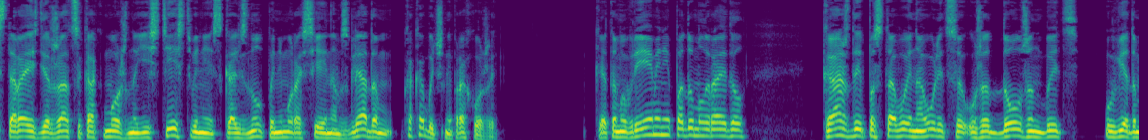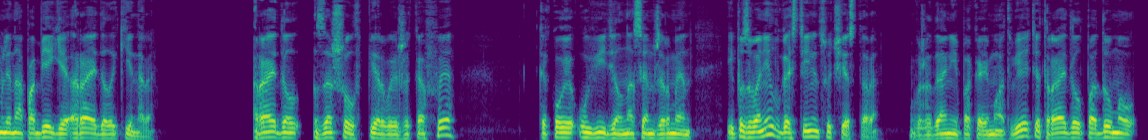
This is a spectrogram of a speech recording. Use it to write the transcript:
стараясь держаться как можно естественнее, скользнул по нему рассеянным взглядом, как обычный прохожий. К этому времени, — подумал Райдел, — каждый постовой на улице уже должен быть уведомлен о побеге Райдела Киннера. Райдел зашел в первое же кафе, какое увидел на Сен-Жермен, и позвонил в гостиницу Честера. В ожидании, пока ему ответят, Райдел подумал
